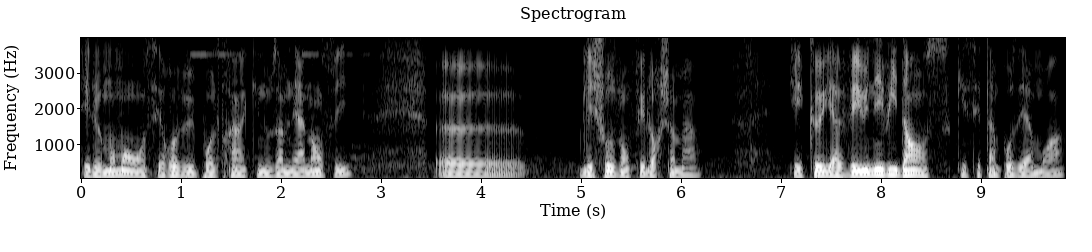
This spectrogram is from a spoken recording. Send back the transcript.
et le moment où on s'est revu pour le train qui nous amenait à Nancy, euh, les choses ont fait leur chemin et qu'il y avait une évidence qui s'est imposée à moi,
